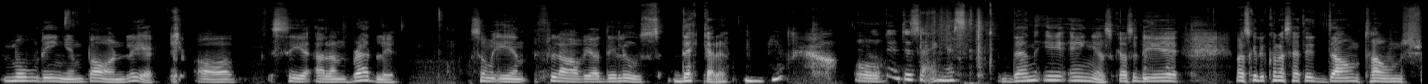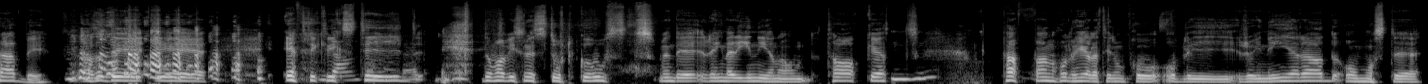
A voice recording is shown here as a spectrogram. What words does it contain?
Mord är ingen barnlek av C. Allen Bradley som är en Flavia Deleuze-deckare. Det Och låter inte så engelskt. den är engelsk, alltså det är, man skulle kunna säga att det är downtown shabby. Alltså det är efterkrigstid, de har visserligen ett stort ghost, men det regnar in genom taket. Mhm. Pappan håller hela tiden på att bli ruinerad och måste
